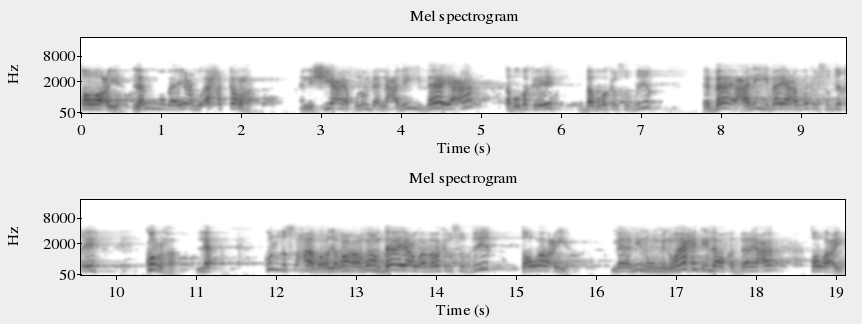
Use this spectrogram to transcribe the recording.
طواعية لم يبايعه أحد كرها. أن الشيعة يقولون بأن علي بايع أبو بكر إيه؟ أبو بكر الصديق بايع علي بايع أبو بكر الصديق إيه؟ كرها. لا. كل الصحابة رضي الله عنهم بايعوا أبو بكر الصديق طواعية ما منهم من واحد إلا وقد بايع طواعية.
